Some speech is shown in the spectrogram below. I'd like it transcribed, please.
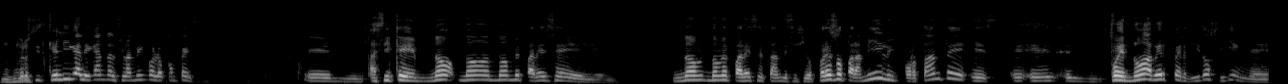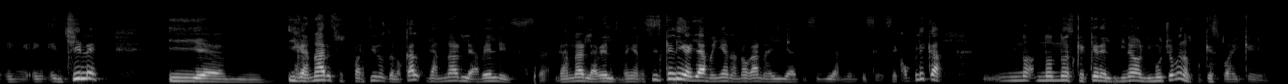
Pero si es que Liga le gana al Flamengo, lo compensa. Em, así que no, no, no me parece no, no me parece tan decisivo. Por eso para mí lo importante es, eh, eh, fue no haber perdido, sí, en, en, Chile y, em, y, ganar esos partidos de local, ganarle a Vélez, ganarle a Vélez mañana. Si es que Liga ya mañana no gana y ya decididamente se, se complica, no, no, no, es que quede eliminado ni mucho menos, porque esto hay que,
